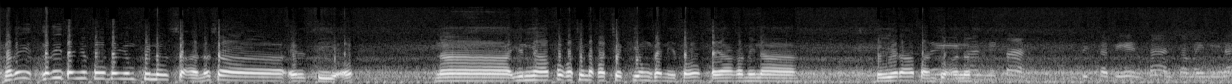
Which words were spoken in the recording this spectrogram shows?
Naki- nakita niyo po ba yung pinost sa ano sa LTO? Na yun nga po kasi naka-check yung ganito kaya kami na hihirapan kung ano. Nanita. Ibig sabihin, saan? Sa Maynila?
